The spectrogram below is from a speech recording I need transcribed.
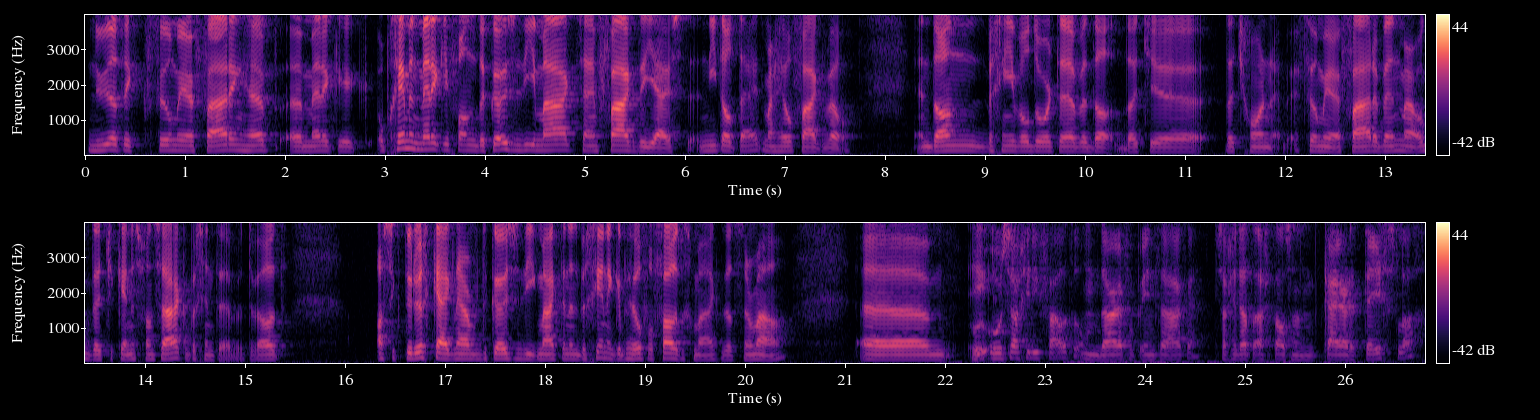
nu dat ik veel meer ervaring heb, merk ik... Op een gegeven moment merk je van, de keuzes die je maakt zijn vaak de juiste. Niet altijd, maar heel vaak wel. En dan begin je wel door te hebben dat, dat, je, dat je gewoon veel meer ervaren bent, maar ook dat je kennis van zaken begint te hebben. Terwijl het, als ik terugkijk naar de keuzes die ik maakte in het begin, ik heb heel veel fouten gemaakt, dat is normaal. Ehm, hoe, hoe, zag je die fouten, om daar even op in te haken? Zag je dat echt als een keiharde tegenslag?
